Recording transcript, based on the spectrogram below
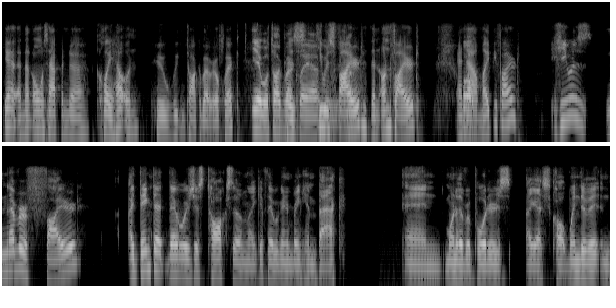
Yeah, and that almost happened to Clay Helton, who we can talk about real quick. Yeah, we'll talk about Clay. he was fired, then unfired, and Well- now might be fired. he was never fired. I think that there was just talks on like if they were going to bring him back, and one of the reporters, I guess, caught wind of it and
